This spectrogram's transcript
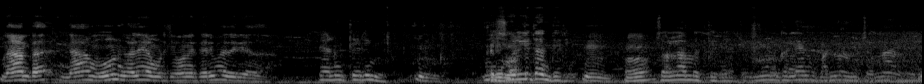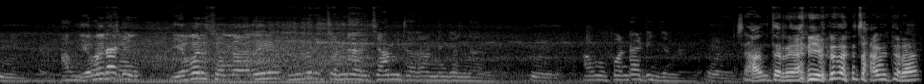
நான் நான் மூணு கல்யாணம் முடிச்சேன். உனக்கு தெரியுமா தெரியாதா? எனக்கு தெரியும். ம். நீ சொல்லி தான் தெரியும். ம். ம். சொல்லாம தெரியாது. மூணு கல்யாணம் பண்ணணும்னு சொன்னாரு. ம். அவங்க எவர் சொன்னாரு? இவர் சொன்னாரு சாமி தரான்னு சொன்னாரு. ம், அவங்க பொண்டாட்டின்னு சொன்னாங்க. சாமி இவர் தான் சாமி தரேன்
